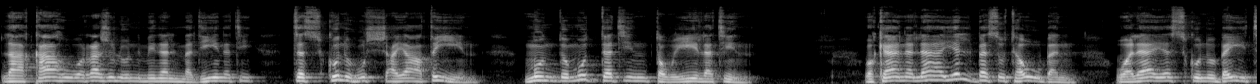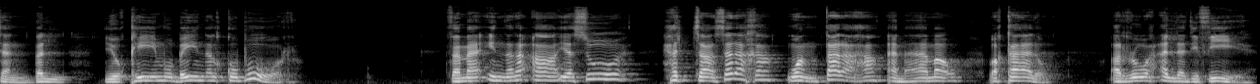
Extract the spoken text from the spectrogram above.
لاقاه رجل من المدينة تسكنه الشياطين منذ مدة طويلة. وكان لا يلبس ثوبا ولا يسكن بيتا بل يقيم بين القبور. فما إن رأى يسوع حتى صرخ وانطرح أمامه وقالوا الروح الذي فيه.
